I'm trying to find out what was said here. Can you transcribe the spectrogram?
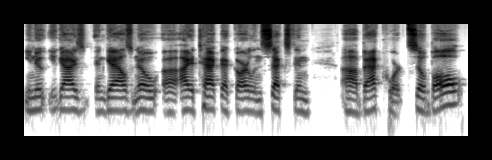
You know, you guys and gals know uh, I attack that Garland Sexton uh, backcourt. So Ball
